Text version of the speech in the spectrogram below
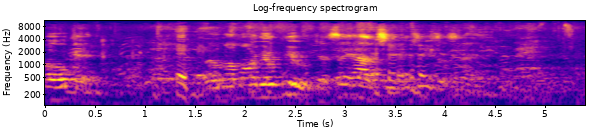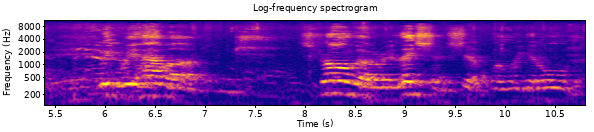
Oh, okay. I'm on your pew. Just say ouchie in Jesus' name. We, we have a stronger relationship when we get older,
